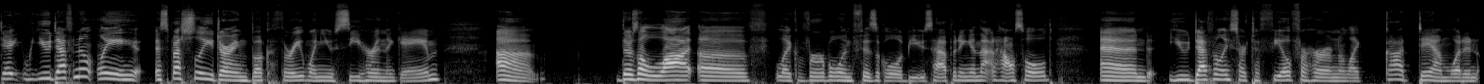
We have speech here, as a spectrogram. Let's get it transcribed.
You definitely, especially during book three when you see her in the game, um, there's a lot of like verbal and physical abuse happening in that household, and you definitely start to feel for her and are like, God damn, what an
